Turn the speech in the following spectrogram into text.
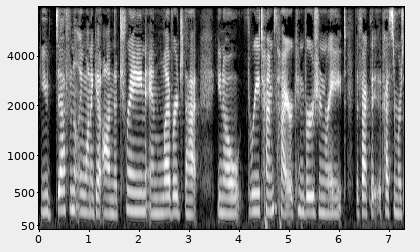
you definitely want to get on the train and leverage that, you know, three times higher conversion rate. The fact that customers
